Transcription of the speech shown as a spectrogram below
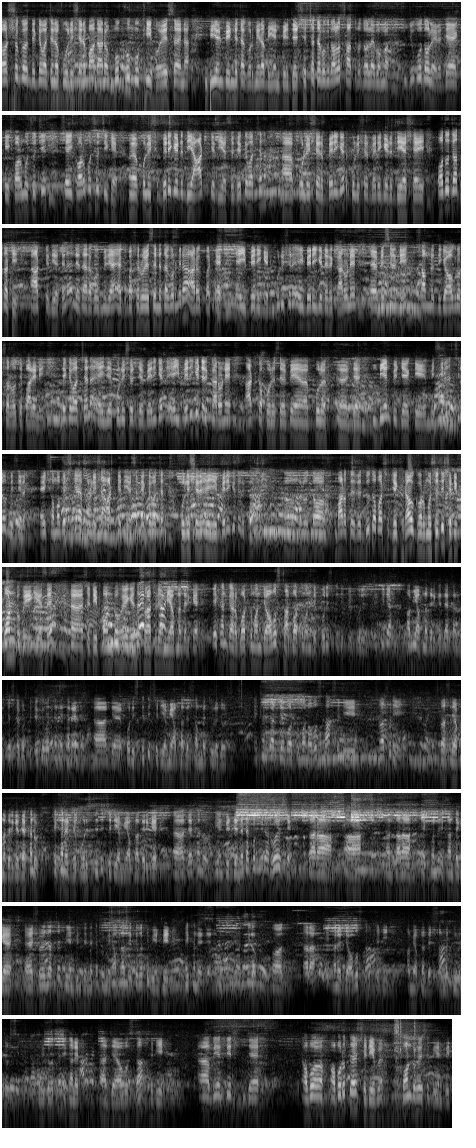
দর্শক দেখতে পাচ্ছেন, পুলিশের বাধার মুখোমুখি হয়েছেন বিএনপির নেতাকর্মীরা, বিএনপির যে স্বেচ্ছাসেবক দল, ছাত্র দল এবং যুব দলের যে একটি কর্মসূচি, সেই কর্মসূচিকে পুলিশ ব্যারিকেড দিয়ে আটকে দিয়েছে। দেখতে পাচ্ছেন পুলিশের ব্যারিকেড পুলিশের ব্যারিকেড দিয়ে সেই পদযাত্রাটি আটকে দিয়েছে না নেতারা কর্মীরা এক পাশে রয়েছে নেতাকর্মীরা আর এক পাশে এই ব্যারিকেড। পুলিশের এই ব্যারিকেডের কারণে মিছিলটি সামনের দিকে অগ্রসর হতে পারেনি। দেখতে পাচ্ছেন, এই যে পুলিশের যে ব্যারিকেড, এই ব্যারিকেডের কারণে আটকা পড়েছে যে বিএনপির যে একটি মিছিল ছিল, মিছিল, এই সমাবেশকে পুলিশ আটকে দিয়েছে। দেখতে পাচ্ছেন, পুলিশের এই ব্যারিকেডের কারণে মূলত ভারতের যে দূতাবাসের যে ঘেরাও কর্মসূচি, সেটি পণ্ড হয়ে গিয়েছে। সেটি পণ্ড হয়ে গেছে সরাসরি আমি আপনাদেরকে এখানকার বর্তমান যে অবস্থা, বর্তমান যে পরিস্থিতি, সেই পরিস্থিতিটা আমি আপনাদেরকে দেখানোর চেষ্টা করছি। দেখতে পাচ্ছেন, এখানে যে পরিস্থিতি, সেটি আমি আপনাদের সামনে তুলে ধরছি। এখানকার যে বর্তমান অবস্থা, সেটি সরাসরি সরাসরি আপনাদেরকে দেখানোর, এখানের যে পরিস্থিতি, সেটি আমি আপনাদেরকে দেখানোর। বিএনপির যে নেতাকর্মীরা রয়েছে, তারা তারা এখন এখান থেকে সরে যাচ্ছে। বিএনপির যে নেতাকর্মীরা আমরা দেখতে পাচ্ছি, বিএনপির এখানে যে ছিল তারা এখানের যে অবস্থা, সেটি আমি আপনাদের সামনে তুলে ধরছি। বুঝতে পারছেন? এখানের যে অবস্থা, সেটি বিএনপির যে অব অবরোধ সেটি বন্ধ হয়েছে বিএনপির।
